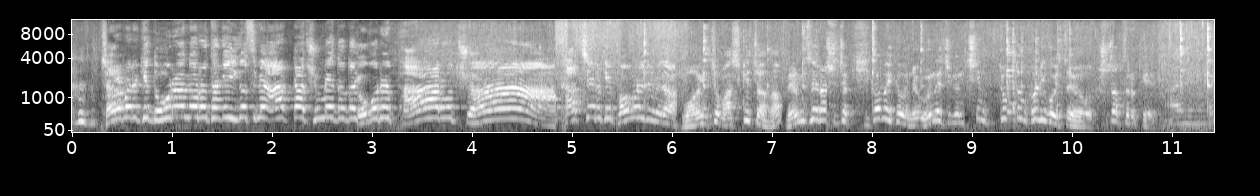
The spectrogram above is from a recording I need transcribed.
자 여러분 이렇게 노릇노릇하게 익었으면 아까 준비해뒀던 요거를 바로 쫙 같이 이렇게 버무려줍니다. 와 이거 좀 맛있겠지 않아? 냄새랑 진짜 기가 막혀요. 은혜 지금 침 뚝뚝 흘리고 있어요. 추잡스럽게. 아닌데?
